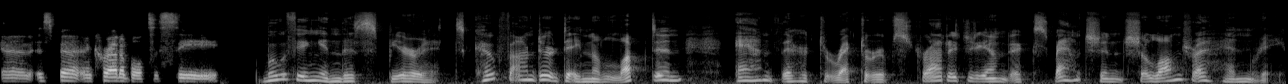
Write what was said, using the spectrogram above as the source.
And it's been incredible to see. Moving in this spirit, co founder Dana Lupton and their director of strategy and expansion, Shalandra Henry.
